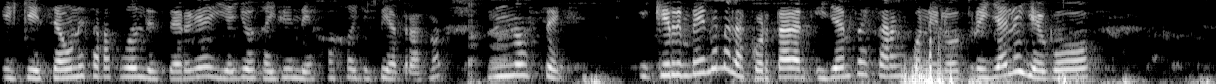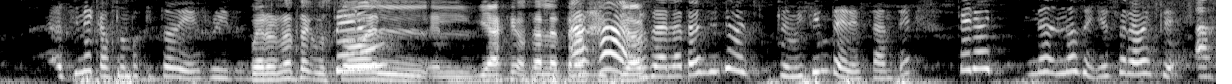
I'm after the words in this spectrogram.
y que si aún estaba todo el desvergue y ellos ahí vienen de jaja, yo estoy atrás, ¿no? Ajá. No sé. Y que de repente me la cortaran y ya empezaran con el otro y ya le llegó. Sí me causó un poquito de ruido. Pero ¿no te gustó Pero- el, el viaje, o sea, la transición? Ajá, o sea, la transición se me hizo interesante, pero no, no sé, yo esperaba ese, ah,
